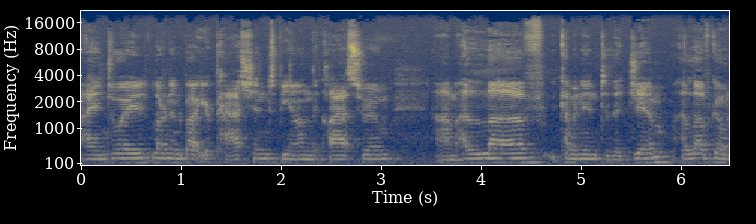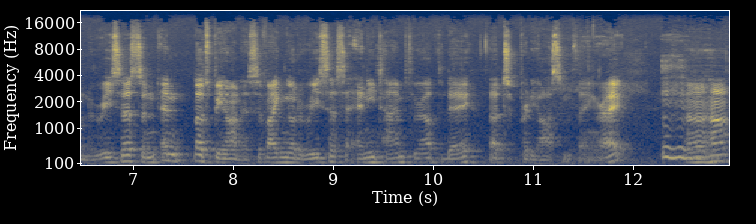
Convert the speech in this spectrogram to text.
I enjoy learning about your passions beyond the classroom. Um, I love coming into the gym. I love going to recess. And, and let's be honest, if I can go to recess at any time throughout the day, that's a pretty awesome thing, right? Uh huh.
